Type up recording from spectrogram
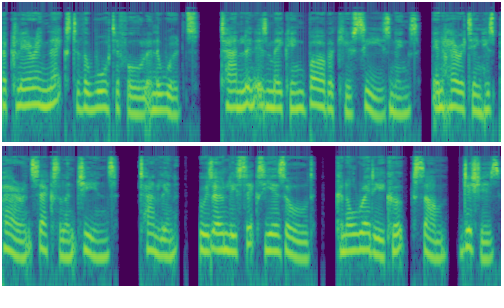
a clearing next to the waterfall in the woods, Tanlin is making barbecue seasonings. Inheriting his parents' excellent genes, Tanlin, who is only six years old, can already cook some dishes.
